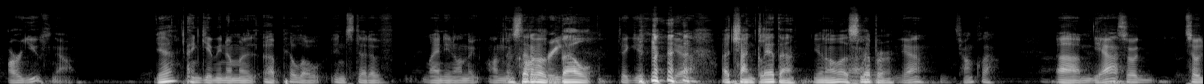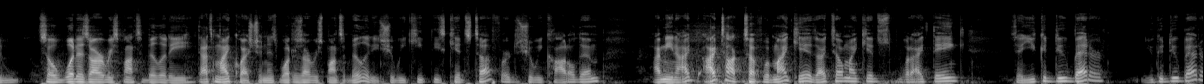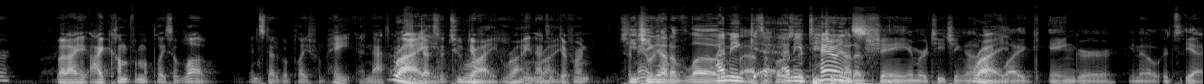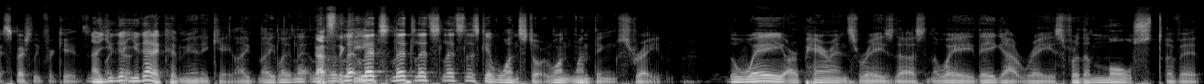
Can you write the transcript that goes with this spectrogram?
our youth now. Yeah. and giving them a, a pillow instead of landing on the on the Instead of a belt. to get yeah. A chancleta, you know, a slipper. yeah chancla. Um, yeah so so so what is our responsibility? That's my question is what is our responsibility? Should we keep these kids tough or should we coddle them? I mean I I talk tough with my kids. I tell my kids what I think. Say you could do better. You could do better but I, I come from a place of love instead of a place from hate, and that's I Right, think that's a two different. right, I mean, that's right. a different teaching out of love. I mean, as I mean, to teaching out parents- of shame or teaching out Right. of like anger. You know, it's yeah, especially for kids. No, you like got that. you got to communicate. Like like like let, That's the let, key. let's let let's let's let's get one story one one thing straight. The way our parents raised us and the way they got raised, for the most of it,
